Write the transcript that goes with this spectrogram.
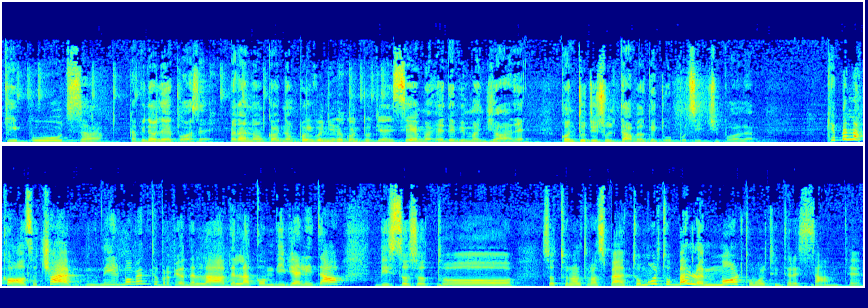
ti puzza, capito le cose? Però non, non puoi venire con tutti insieme e devi mangiare con tutti sul tavolo che tu puzzi cipolla. Che bella cosa, cioè il momento proprio della, della convivialità visto sotto, sotto un altro aspetto, molto bello e molto molto interessante.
